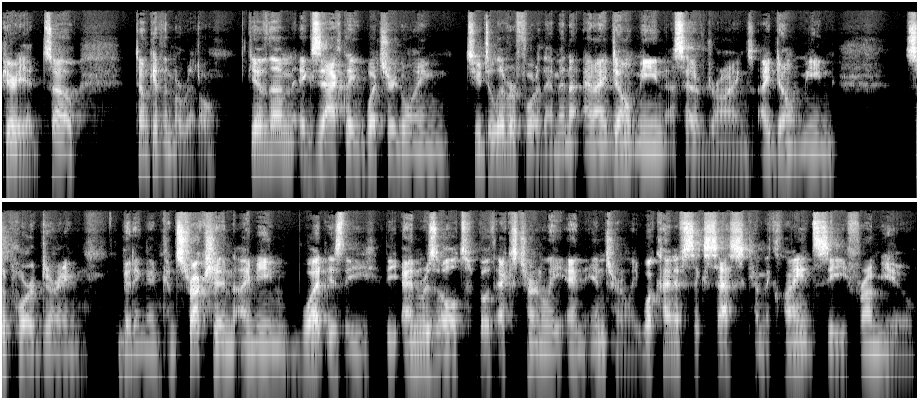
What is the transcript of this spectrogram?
period so don't give them a riddle. Give them exactly what you're going to deliver for them. And, and i don't mean a set of drawings. I don't mean support during bidding and construction. I mean what is the the end result both externally and internally? What kind of success can the client see from you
